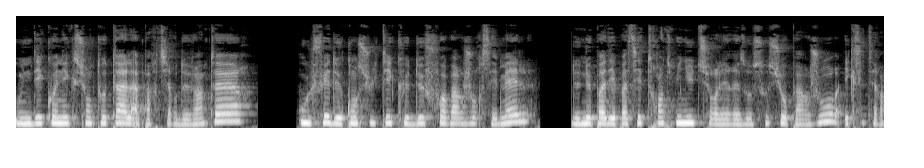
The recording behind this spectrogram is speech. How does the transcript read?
une déconnexion totale à partir de 20 heures, ou le fait de consulter que deux fois par jour ses mails, de ne pas dépasser 30 minutes sur les réseaux sociaux par jour, etc.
